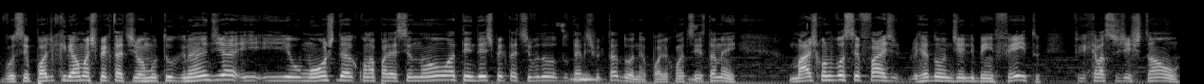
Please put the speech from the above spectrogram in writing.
você pode criar uma expectativa muito grande e, e o monstro, quando aparecer, não atender a expectativa do, do telespectador, né? Pode acontecer isso também. Mas quando você faz redondinho ele bem feito, fica aquela sugestão,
